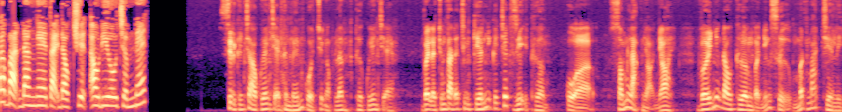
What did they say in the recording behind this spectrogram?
Các bạn đang nghe tại đọc audio net Xin được kính chào quý anh chị em thân mến của truyện Ngọc Lâm, thưa quý anh chị em. Vậy là chúng ta đã chứng kiến những cái chết dị thường của xóm lạc nhỏ nhoi với những đau thương và những sự mất mát chia ly.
